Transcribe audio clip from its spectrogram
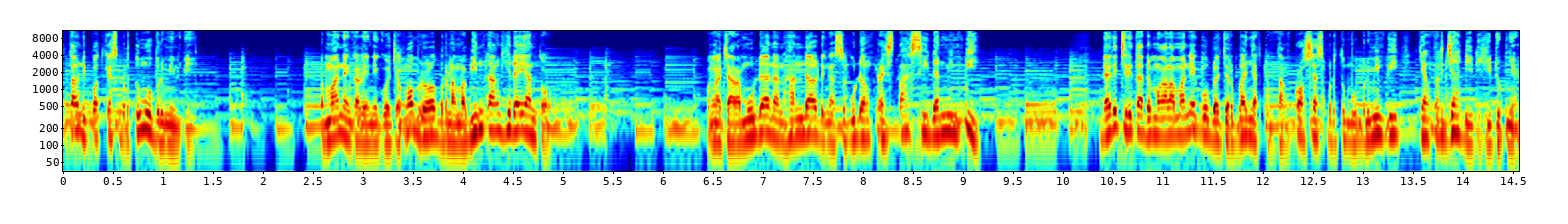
datang di podcast Bertumbuh Bermimpi. Teman yang kali ini gue ajak ngobrol bernama Bintang Hidayanto. Pengacara muda dan handal dengan segudang prestasi dan mimpi. Dari cerita dan pengalamannya gue belajar banyak tentang proses bertumbuh bermimpi yang terjadi di hidupnya.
